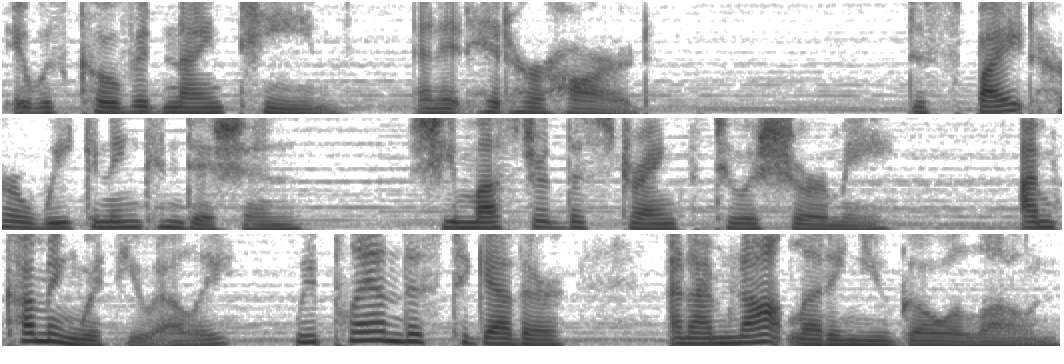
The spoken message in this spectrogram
It was COVID 19, and it hit her hard. Despite her weakening condition, she mustered the strength to assure me, I'm coming with you, Ellie. We planned this together, and I'm not letting you go alone.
